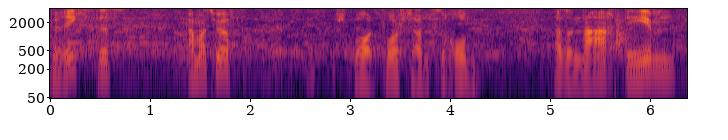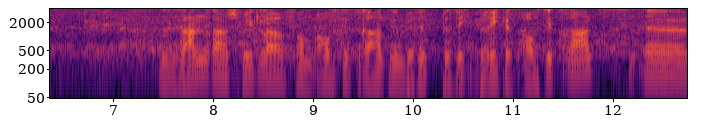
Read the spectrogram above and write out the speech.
Bericht des Amateursportvorstands rum. Also nachdem Sandra Schwedler vom Aufsichtsrat den Bericht, des Aufsichtsrats äh,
